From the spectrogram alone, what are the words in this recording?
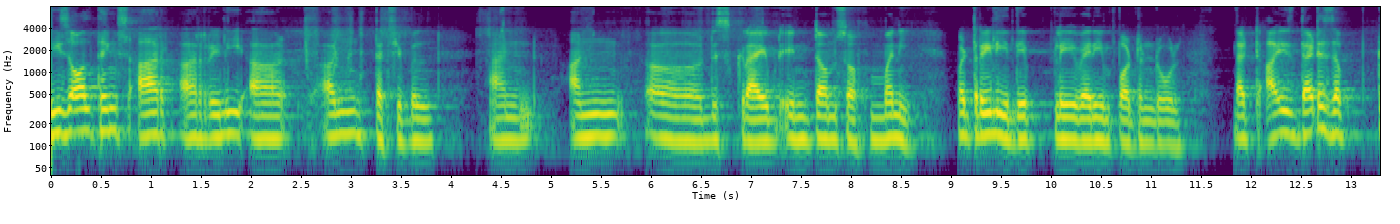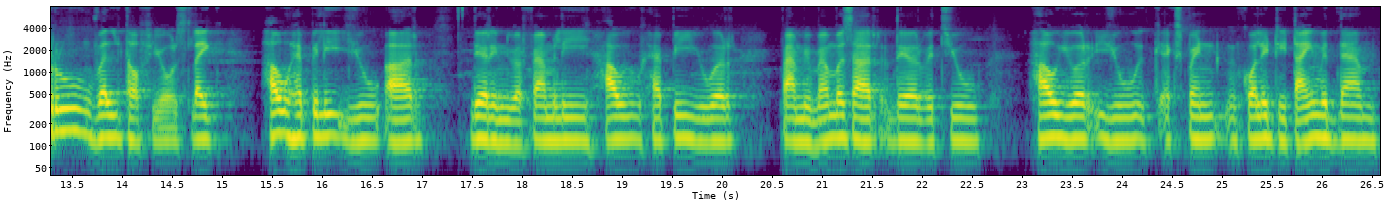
these all things are are really uh, untouchable and undescribed uh, in terms of money but really they play a very important role. That is that is the true wealth of yours. Like how happily you are there in your family how happy your family members are there with you how you are you expend quality time with them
